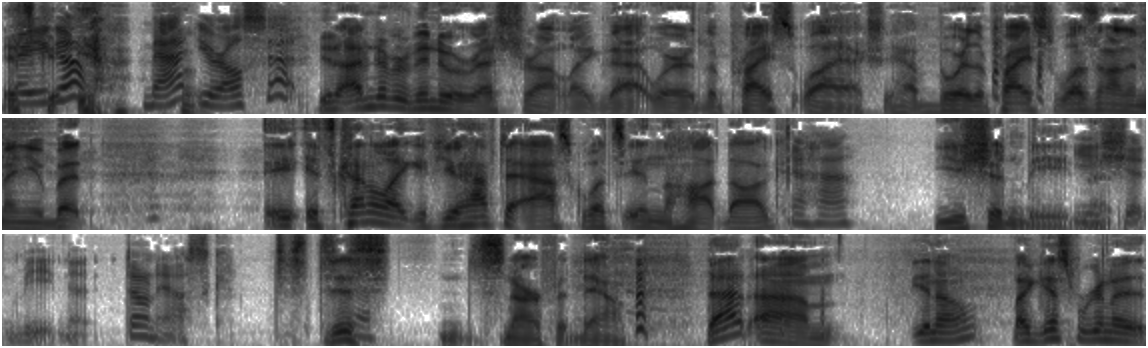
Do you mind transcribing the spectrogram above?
it's there you go, yeah. Matt. You're all set. You know, I've never been to a restaurant like that where the price. Well, I actually have, where the price wasn't on the menu. But it- it's kind of like if you have to ask what's in the hot dog, Uh huh. you shouldn't be eating You it. shouldn't be eating it. Don't ask. Just, just snarf it down. that, um, you know, I guess we're gonna.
